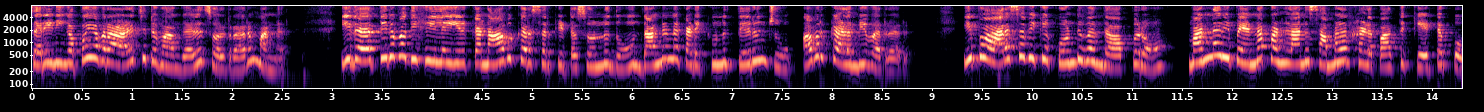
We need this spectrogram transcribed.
சரி நீங்க போய் அவரை அழைச்சிட்டு வாங்கன்னு சொல்றாரு மன்னர். இத திருவதிகையில இருக்க நாவுக்கரசர் கிட்ட சொன்னதும் தண்டனை கிடைக்கும்னு தெரிஞ்சும் அவர் கிளம்பி வர்றாரு. இப்போ அரசவைக்கு கொண்டு வந்த அப்புறம் மன்னர் இப்ப என்ன பண்ணலான்னு சமணர்களை பார்த்து கேட்டப்போ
